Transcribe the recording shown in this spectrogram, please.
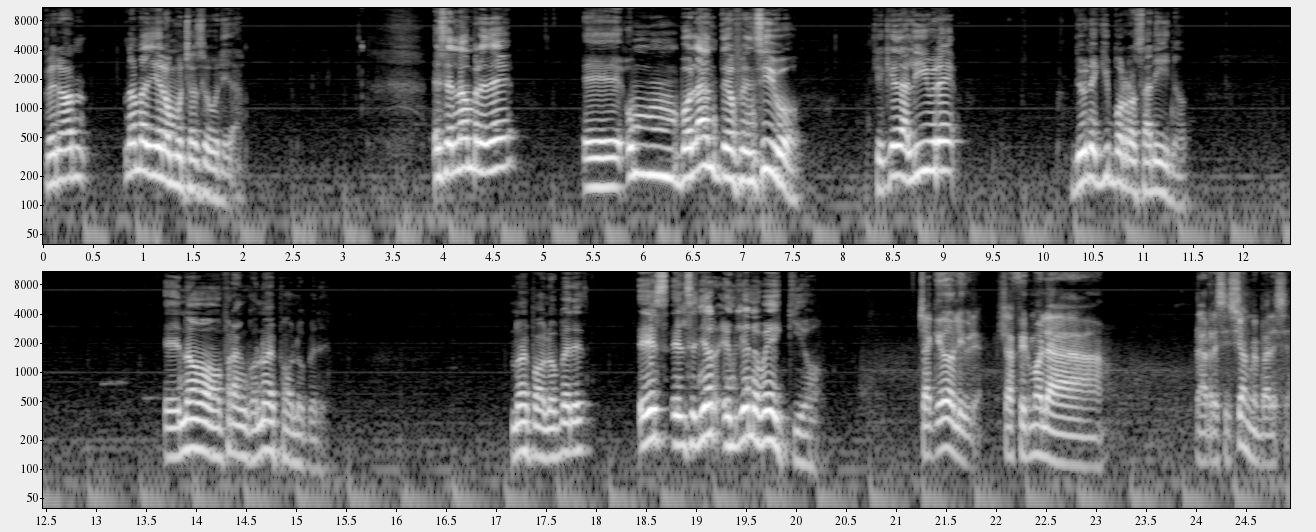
pero no me dieron mucha seguridad. Es el nombre de eh, un volante ofensivo que queda libre de un equipo rosarino. Eh, no, Franco, no es Pablo Pérez. No es Pablo Pérez. Es el señor Emiliano Vecchio. Ya quedó libre. Ya firmó la, la rescisión, me parece.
